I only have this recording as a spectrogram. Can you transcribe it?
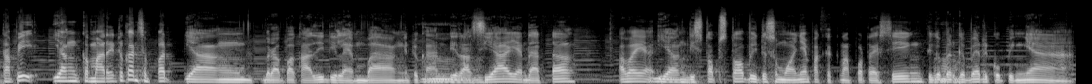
Tapi yang kemarin itu kan sempat yang berapa kali di Lembang itu kan di rahasia yang datang apa ya yang di stop stop itu semuanya pakai knalpot racing digeber-geber di kupingnya.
